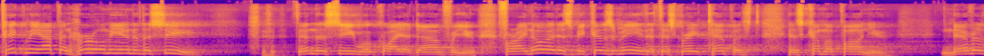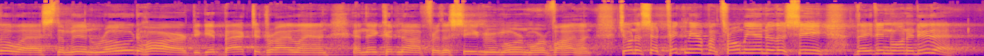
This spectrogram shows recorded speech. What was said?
Pick me up and hurl me into the sea. then the sea will quiet down for you. For I know it is because of me that this great tempest has come upon you. Nevertheless, the men rowed hard to get back to dry land, and they could not, for the sea grew more and more violent. Jonah said, Pick me up and throw me into the sea. They didn't want to do that.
